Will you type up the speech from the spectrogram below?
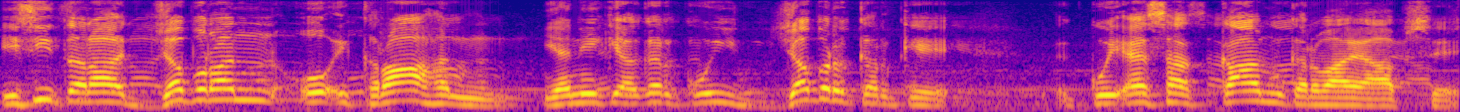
اسی طرح جبرن او اکراہن یعنی کہ اگر کوئی جبر کر کے کوئی ایسا کام کروائے آپ سے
